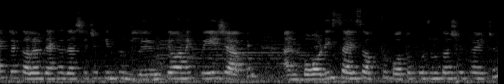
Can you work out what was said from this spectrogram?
একটা কালার দেখা যাচ্ছে। এটা কিন্তু লেন্থে অনেক পেয়ে যাবেন। And body size up to কত পর্যন্ত আসে এটা?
